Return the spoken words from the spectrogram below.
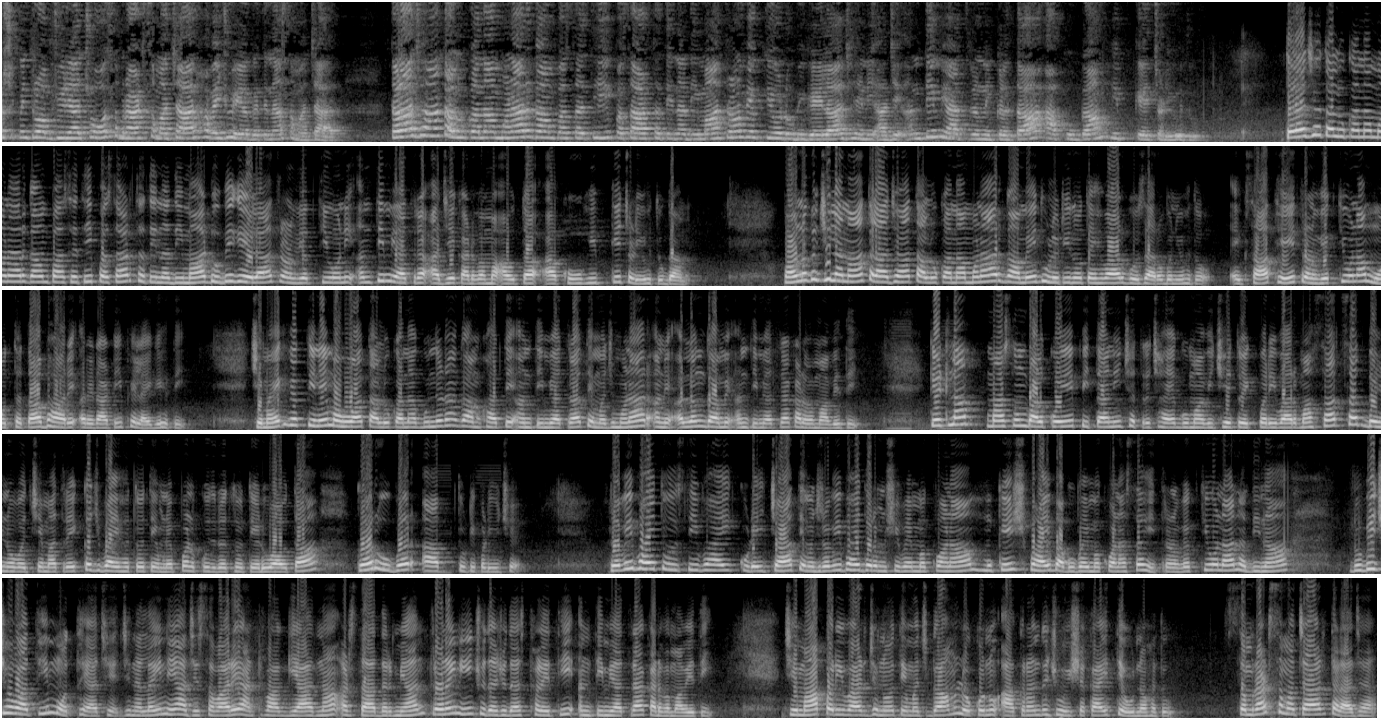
દર્શક મિત્રો, આપ જોઈ રહ્યા છો સમ્રાટ સમાચાર. હવે જોઈએ અગત્યના સમાચાર. તળાજા તાલુકાના મણાર ગામ પાસેથી પસાર થતી નદીમાં ત્રણ વ્યક્તિઓ ડૂબી ગયેલા, જેની આજે અંતિમ યાત્રા નીકળતા આખું ગામ હિપકે ચડ્યું હતું. તળાજા તાલુકાના મણાર ગામ પાસેથી પસાર થતી નદીમાં ડૂબી ગયેલા ત્રણ વ્યક્તિઓની અંતિમ યાત્રા આજે કાઢવામાં આવતા આખું હિપકે ચડ્યું હતું ગામ. ભાવનગર જિલ્લાના તળાજા તાલુકાના મણાર ગામે ધૂળેટીનો તહેવાર ગોઝારો બન્યો હતો. એક સાથે ત્રણ વ્યક્તિઓના મોત થતા ભારે અરેરાટી ફેલાઈ ગઈ હતી. જેમાં એક વ્યક્તિને મહુવા તાલુકાના ગુંદણા ગામ ખાતે અંતિમ યાત્રા તેમજ મણાર અને અલંગ ગામે અંતિમ યાત્રા કાઢવામાં આવી હતી. કેટલાક માસૂમ બાળકોએ પિતાની છત્રછાયા ગુમાવી છે તો એક પરિવારમાં સાત સાત બહેનો વચ્ચે માત્ર એક જ ભાઈ હતો, તેમણે પણ કુદરતનું તેડું આવતા ઘર ઉભર આપ તૂટી પડ્યું છે. રવિભાઈ તુલસીભાઈ કુડેચા તેમજ રવિભાઈ ધરમશીભાઈ મકવાણા, મુકેશભાઈ બાબુભાઈ મકવાણા સહિત ત્રણ વ્યક્તિઓના નદીના ડૂબી જવાથી મોત થયા છે, જેને લઈને આજે સવારે આઠ વાગ્યાના અરસા દરમિયાન ત્રણેયની જુદા જુદા સ્થળેથી અંતિમ યાત્રા કાઢવામાં આવી હતી, જેમાં પરિવારજનો તેમજ ગામ લોકોનું આક્રંદ જોઈ શકાય તેવું ન હતું. સમ્રાટ સમાચાર તળાજા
